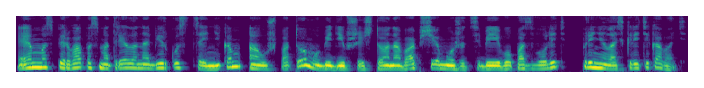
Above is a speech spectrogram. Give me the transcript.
Эмма сперва посмотрела на бирку с ценником, а уж потом, убедившись, что она вообще может себе его позволить, принялась критиковать.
